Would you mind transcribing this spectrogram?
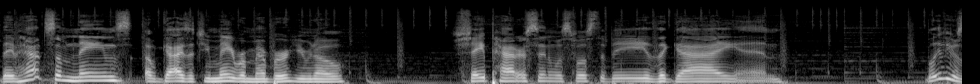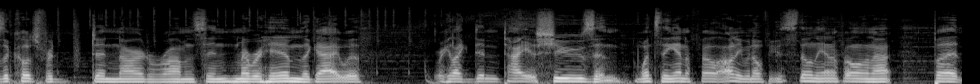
They've had some names of guys that you may remember. You know, Shea Patterson was supposed to be the guy, and I believe he was the coach for Denard Robinson. Remember him, the guy with where he like didn't tie his shoes and went to the NFL. I don't even know if he's still in the NFL or not, but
